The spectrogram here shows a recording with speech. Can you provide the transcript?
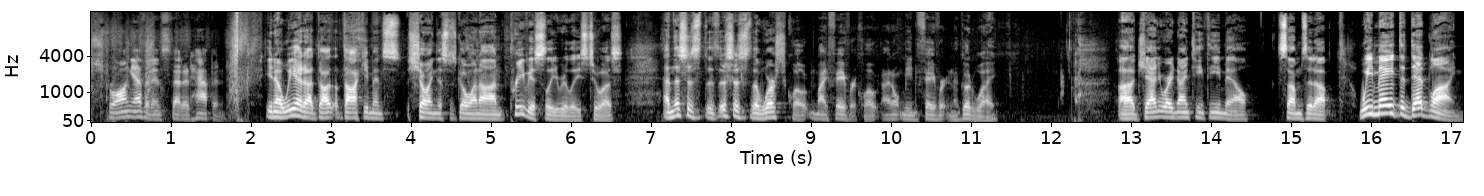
strong evidence that it happened. You know, we had uh, do- documents showing this was going on previously released to us, and this is the, this is the worst quote, my favorite quote. I don't mean favorite in a good way. Uh, January 19th email sums it up. We made the deadline.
